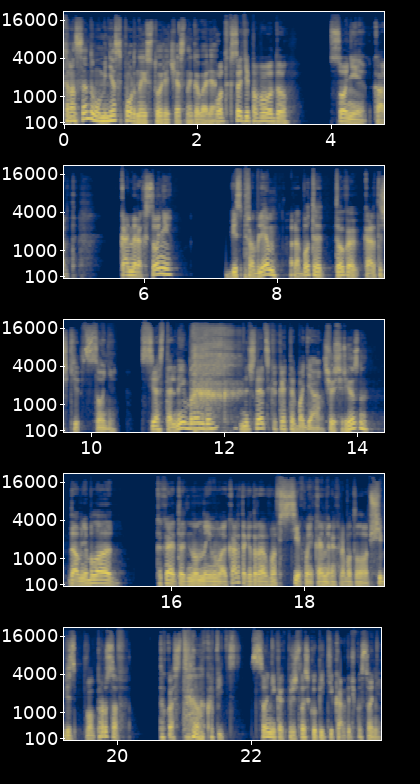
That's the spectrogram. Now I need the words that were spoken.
Transcend у меня спорная история, честно говоря. Вот, кстати, по поводу Sony карт. В камерах Sony без проблем работают только карточки Sony. Все остальные бренды начинается какая-то бодя. Что, серьезно? Да, у меня была какая-то нонеймовая карта, которая во всех моих камерах работала вообще без вопросов. Только стоило купить Sony, как пришлось купить и карточку Sony.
